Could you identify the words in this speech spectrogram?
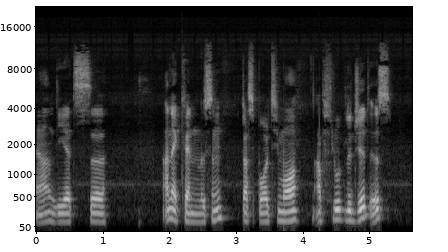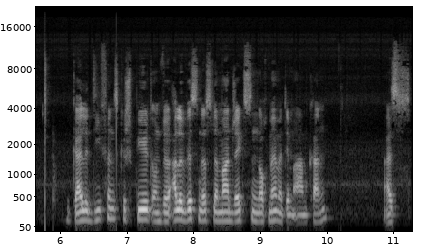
ja, die jetzt äh, anerkennen müssen, dass Baltimore absolut legit ist. Geile Defense gespielt und wir alle wissen, dass Lamar Jackson noch mehr mit dem Arm kann als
